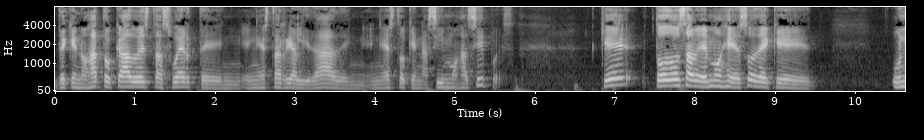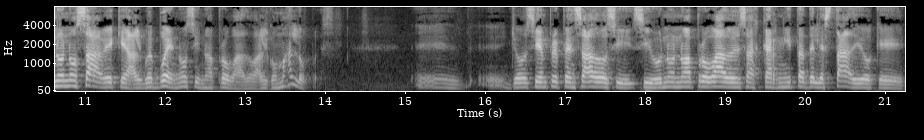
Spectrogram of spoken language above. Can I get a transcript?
de que nos ha tocado esta suerte en, esta realidad, en, esto que nacimos así, pues. Que todos sabemos eso de que uno no sabe que algo es bueno si no ha probado algo malo, pues. Eh, yo siempre he pensado si, si uno no ha probado esas carnitas del estadio que,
